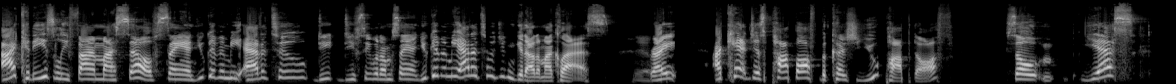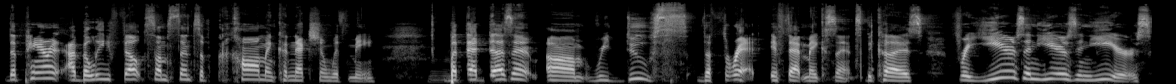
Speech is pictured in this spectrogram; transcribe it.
I could easily find myself saying, "You giving me attitude? Do you, do you see what I'm saying? You giving me attitude? You can get out of my class, yeah. right? I can't just pop off because you popped off." So yes, the parent, I believe, felt some sense of calm and connection with me. Mm-hmm. But that doesn't um, reduce the threat, if that makes sense, because for years and years and years,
